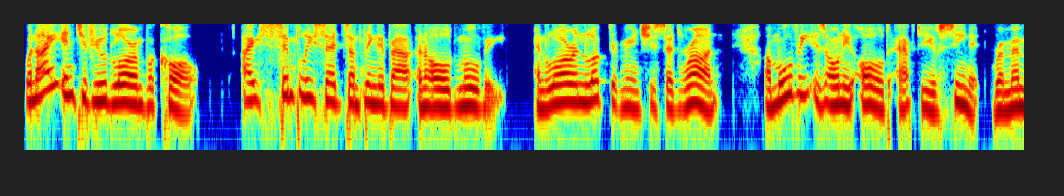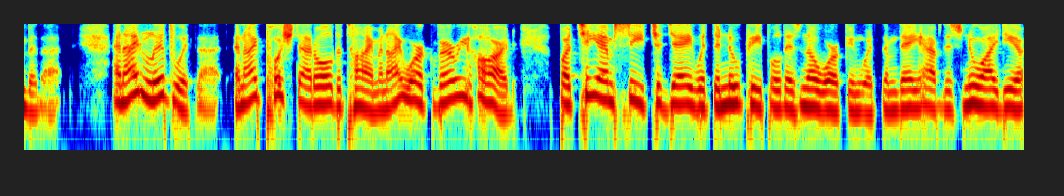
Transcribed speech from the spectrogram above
When I interviewed Lauren Bacall, I simply said something about an old movie, and Lauren looked at me and she said, "Ron." A movie is only old after you've seen it. Remember that. And I live with that. And I push that all the time. And I work very hard. But TMC today, with the new people, there's no working with them. They have this new idea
